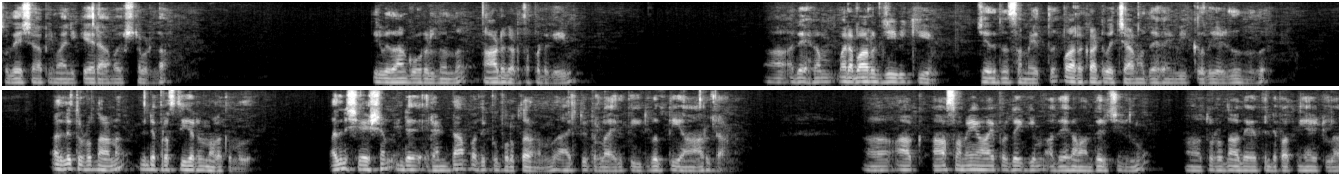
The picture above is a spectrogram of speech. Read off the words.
സ്വദേശാഭിമാനി കെ രാമകൃഷ്ണപിള്ള തിരുവിതാംകൂറിൽ നിന്ന് നാട് കടത്തപ്പെടുകയും അദ്ദേഹം മലബാറിൽ ജീവിക്കുകയും ചെയ്തിരുന്ന സമയത്ത് പാലക്കാട്ട് വെച്ചാണ് അദ്ദേഹം ഈ കൃതി എഴുതുന്നത്. അതിനെ തുടർന്നാണ് ഇതിന്റെ പ്രസിദ്ധീകരണം നടക്കുന്നത്. അതിനുശേഷം എന്റെ രണ്ടാം പതിപ്പ് പുറത്തിറങ്ങുന്നത് ആയിരത്തി തൊള്ളായിരത്തി ഇരുപത്തി ആറിലാണ് ആ ആ സമയമായപ്പോഴത്തേക്കും അദ്ദേഹം അന്തരിച്ചിരുന്നു. തുടർന്ന് അദ്ദേഹത്തിന്റെ പത്നിയായിട്ടുള്ള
